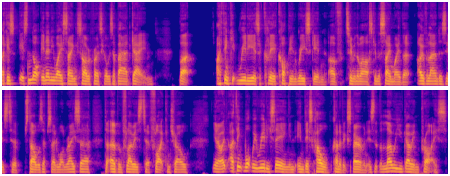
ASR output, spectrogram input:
Like it's it's not in any way saying Cyber Protocol is a bad game, but I think it really is a clear copy and reskin of Tomb of the Mask in the same way that Overlanders is to Star Wars Episode 1 Racer, that Urban Flow is to Flight Control. You know, I, I think what we're really seeing in, in this whole kind of experiment is that the lower you go in price,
